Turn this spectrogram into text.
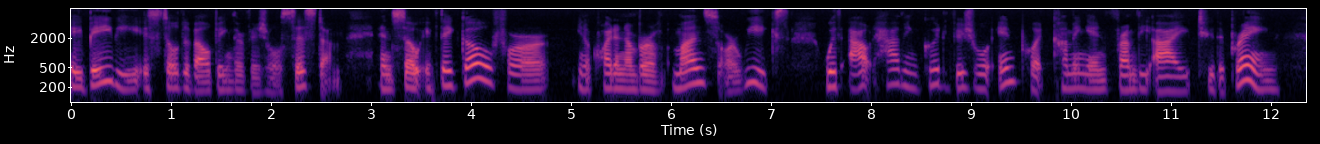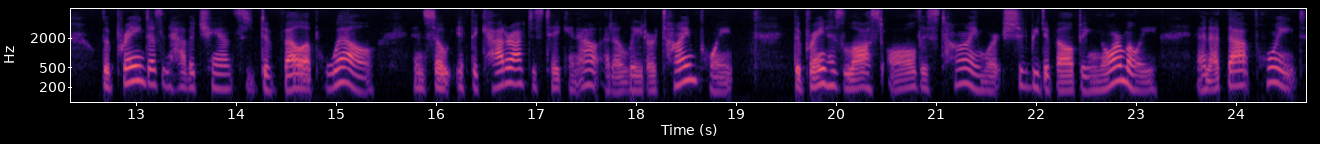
a baby is still developing their visual system. And so if they go for, you know, quite a number of months or weeks without having good visual input coming in from the eye to the brain, the brain doesn't have a chance to develop well. And so if the cataract is taken out at a later time point, the brain has lost all this time where it should be developing normally. And at that point,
